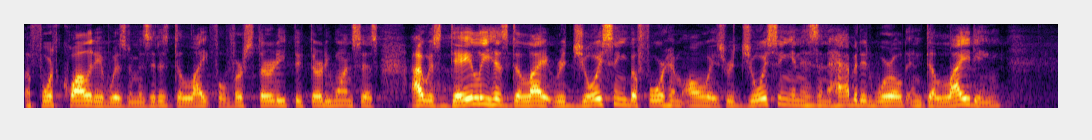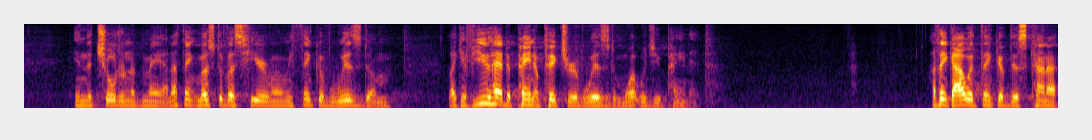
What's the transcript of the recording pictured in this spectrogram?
A fourth quality of wisdom is it is delightful. Verse 30 through 31 says, I was daily his delight, rejoicing before him always, rejoicing in his inhabited world, and delighting in the children of man. I think most of us here, when we think of wisdom, like if you had to paint a picture of wisdom, what would you paint it? I think I would think of this kind of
